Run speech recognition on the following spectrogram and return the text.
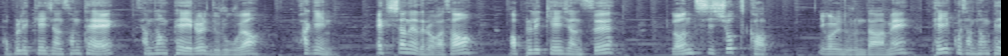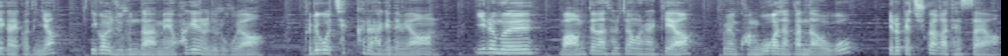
어플리케이션 선택 삼성페이를 누르고요. 확인 액션에 들어가서 어플리케이션스 런치 쇼트컷 이걸 누른 다음에 페이코 삼성페이가 있거든요. 이걸 누른 다음에 확인을 누르고요. 그리고 체크를 하게 되면 이름을 때나 설정을 할게요. 그러면 광고가 잠깐 나오고 이렇게 추가가 됐어요.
